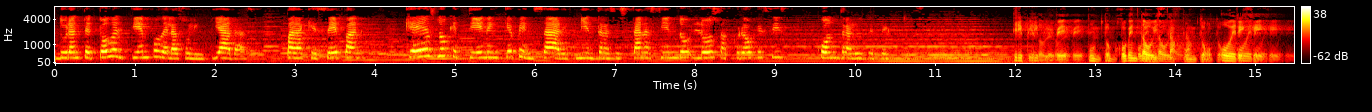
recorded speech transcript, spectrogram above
durante todo el tiempo de las Olimpiadas para que sepan qué es lo que tienen que pensar mientras están haciendo los acrógesis contra los defectos. www.joventaoísta.org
